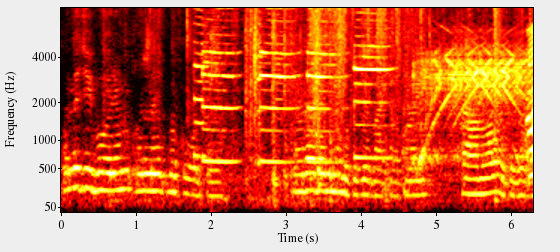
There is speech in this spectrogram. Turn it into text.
ഒന്ന് ജിബുവിനും ഒന്ന് ബുക്ക് കൊടുത്തു. ഒരാളൊന്ന് കുട്ടിക്ക് പാട്ടോളെ സാമോളെ കുട്ടിക്ക് ആ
